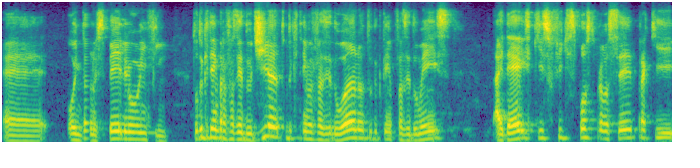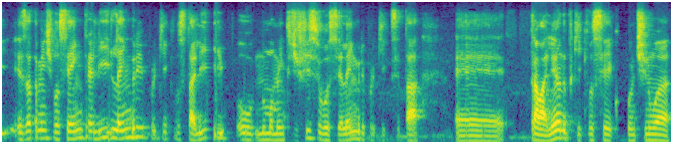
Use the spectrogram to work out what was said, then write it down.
é, ou então no espelho, enfim. Tudo que tem para fazer do dia, tudo que tem para fazer do ano, tudo que tem para fazer do mês. A ideia é que isso fique exposto para você, para que exatamente você entre ali e lembre por que, que você está ali, ou no momento difícil você lembre por que, que você está é, trabalhando, por que, que você continua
